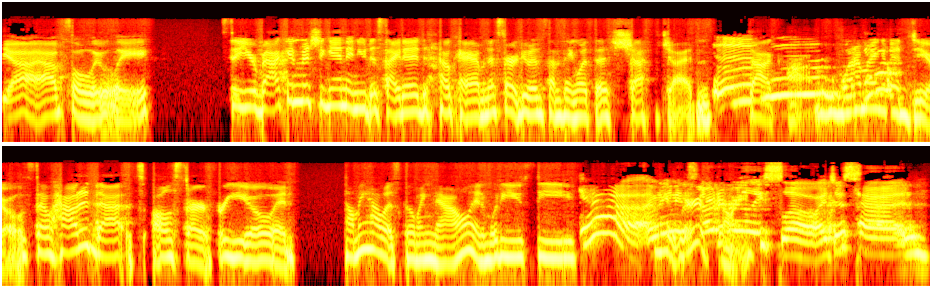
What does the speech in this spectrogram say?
Yeah, absolutely. So you're back in Michigan and you decided, okay, I'm going to start doing something with this chefjen.com. Mm-hmm. What am I going to do? So how did that all start for you? And tell me how it's going now and what do you see? Yeah, I mean, it started really slow. I just had,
